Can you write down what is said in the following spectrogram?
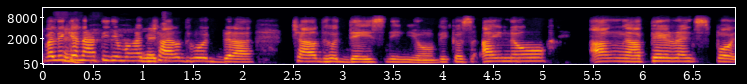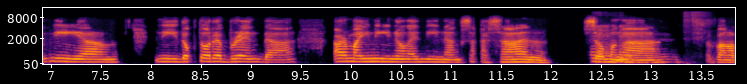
balikan natin yung mga childhood uh, childhood days ninyo because I know ang uh, parents po ni um, ni Dr. Brenda are may ninong at ninang sa kasal. So Mhm. mga mga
